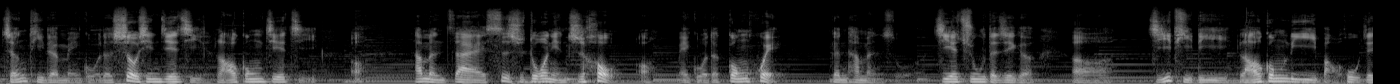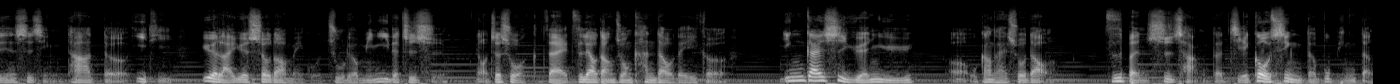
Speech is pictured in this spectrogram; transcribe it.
整体的美国的受薪阶级、劳工阶级哦，他们在四十多年之后哦，美国的工会跟他们所接触的这个呃。集体利益、劳工利益保护这件事情，它的议题越来越受到美国主流民意的支持。哦，这是我在资料当中看到的一个，应该是源于呃，我刚才说到资本市场的结构性的不平等，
